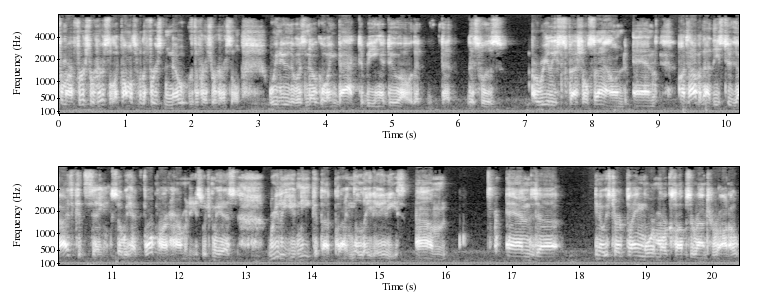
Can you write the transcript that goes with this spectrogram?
from our first rehearsal, like almost from the first note of the first rehearsal, we knew there was no going back to being a duo. That that this was a really special sound. Top of that, these two guys could sing. So we had four part harmonies, which made us really unique at that point in the late 80s. Um, and, uh, you know, we started playing more and more clubs around Toronto,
